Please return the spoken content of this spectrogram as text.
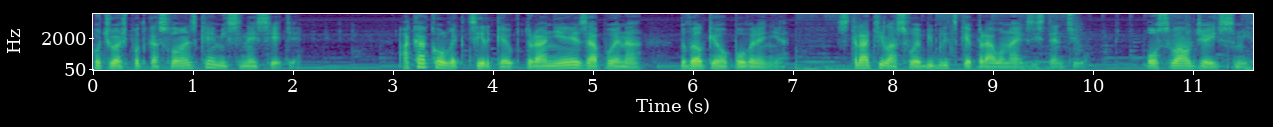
Počúvaš podcast slovenskej misijnej siete. Akákoľvek církev, ktorá nie je zapojená do veľkého poverenia, stratila svoje biblické právo na existenciu. Oswald J. Smith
